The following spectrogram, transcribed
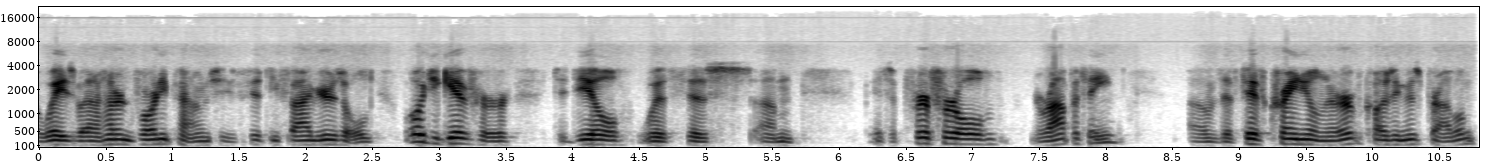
uh, weighs about 140 pounds. She's 55 years old. What would you give her to deal with this? Um, it's a peripheral neuropathy of the fifth cranial nerve causing this problem.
